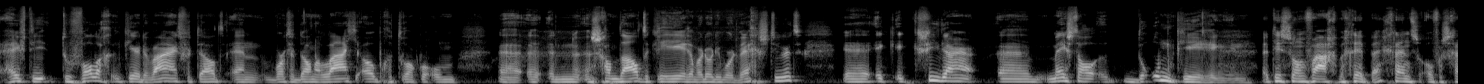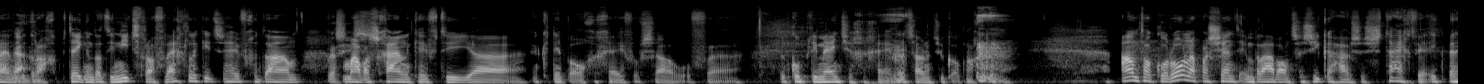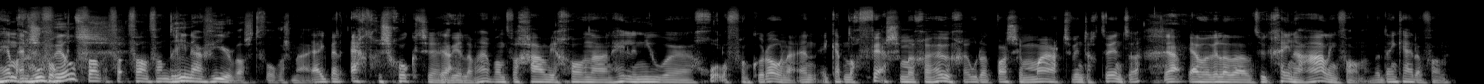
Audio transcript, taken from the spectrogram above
heeft hij toevallig een keer de waarheid verteld en wordt er dan een laadje opengetrokken om uh, een, een, schandaal te creëren waardoor hij wordt weggestuurd? Uh, ik, ik, zie daar uh, meestal de omkering in? Het is zo'n vaag begrip, hè? grensoverschrijdend Ja. gedrag. betekent dat hij niet strafrechtelijk iets heeft gedaan... Precies. maar waarschijnlijk heeft hij een knipoog gegeven of zo... of een complimentje gegeven. Dat zou natuurlijk ook nog kunnen. Aantal coronapatiënten in Brabantse ziekenhuizen stijgt weer. Ik ben helemaal En geschokt. hoeveel? Van, van, van, drie naar vier was het volgens mij. Ja, ik ben echt geschokt, eh, Ja. Willem. Hè? Want we gaan weer gewoon naar een hele nieuwe golf van corona. En ik heb nog vers in mijn geheugen hoe dat was in maart 2020. Ja. Ja, we willen daar natuurlijk geen herhaling van. Wat denk jij daarvan?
